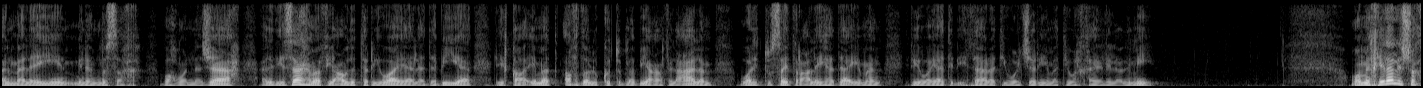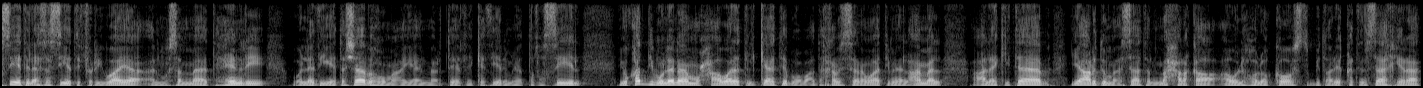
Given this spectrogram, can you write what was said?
الملايين من النسخ وهو النجاح الذي ساهم في عودة الرواية الأدبية لقائمة أفضل الكتب مبيعا في العالم ولتسيطر عليها دائما روايات الإثارة والجريمة والخيال العلمي. ومن خلال الشخصية الأساسية في الرواية المسماة هنري والذي يتشابه مع يان مارتيل في كثير من التفاصيل يقدم لنا محاولة الكاتب وبعد خمس سنوات من العمل على كتاب يعرض مأساة المحرقة أو الهولوكوست بطريقة ساخرة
